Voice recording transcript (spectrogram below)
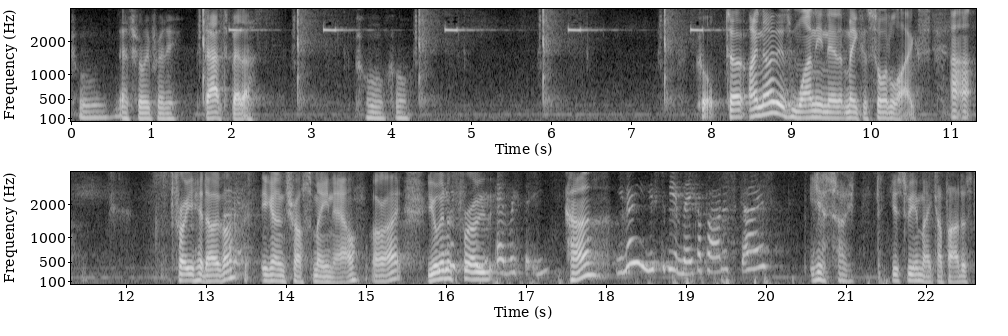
Cool, that's really pretty. That's better. Cool, cool. Cool. So I know there's one in there that Meika sort of likes. Uh-uh throw your head over. You're going to trust me now, all right? You're going to throw everything. Huh? You know you used to be a makeup artist, guys? Yes, I used to be a makeup artist.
